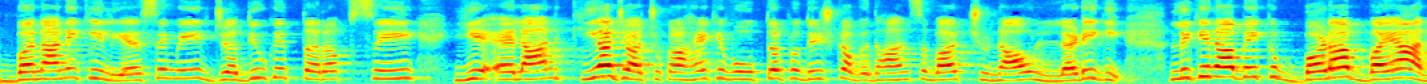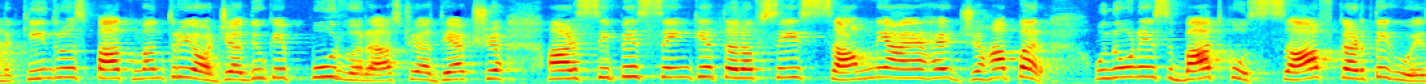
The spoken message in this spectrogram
बनाने के लिए। ऐसे में जदयू के तरफ़ से ये ऐलान किया जा चुका है कि वो उत्तर प्रदेश का विधानसभा चुनाव लड़ेगी। लेकिन अब एक बड़ा बयान, केंद्रीय इस्पात मंत्री और जदयू के पूर्व राष्ट्रीय अध्यक्ष आरसीपी सिंह के तरफ़ से सामने आया है, जहाँ पर उन्होंने इस बात को साफ़ करते हुए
